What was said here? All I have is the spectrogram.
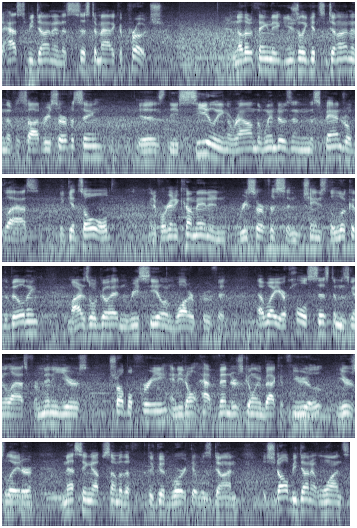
It has to be done in a systematic approach. Another thing that usually gets done in the facade resurfacing is the sealing around the windows and the spandrel glass. It gets old, and if we're going to come in and resurface and change the look of the building, might as well go ahead and reseal and waterproof it. That way your whole system is going to last for many years trouble-free and you don't have vendors going back a few years later messing up some of the, the good work that was done. It should all be done at once,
